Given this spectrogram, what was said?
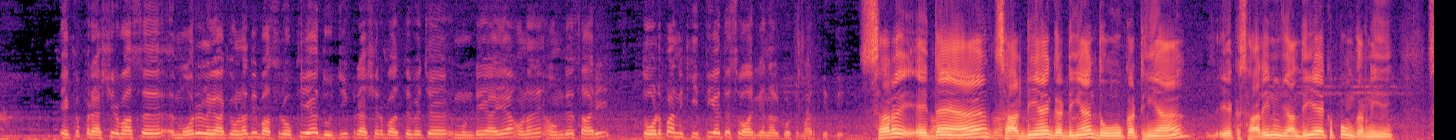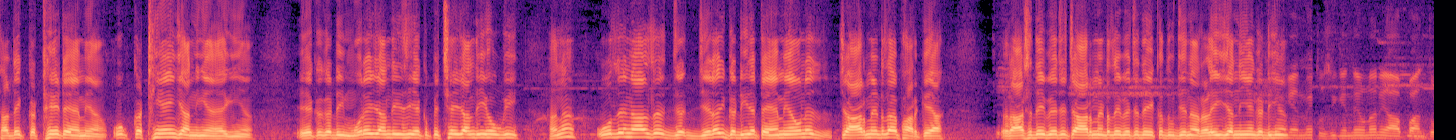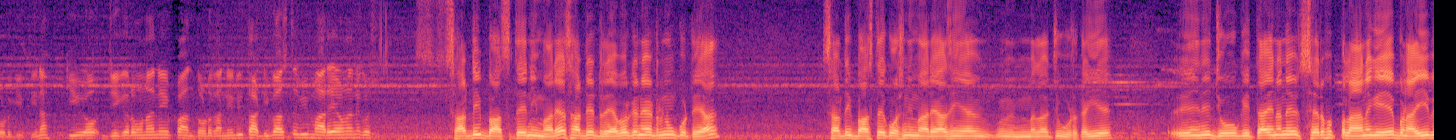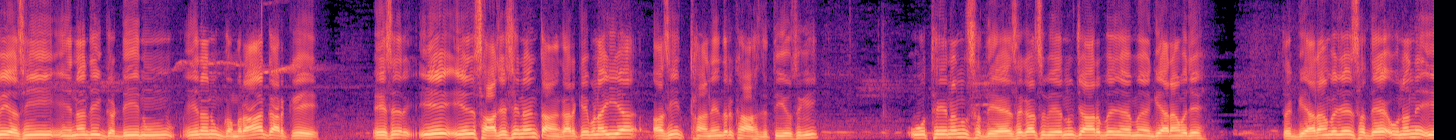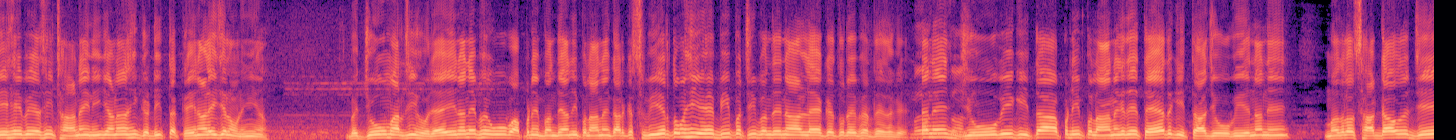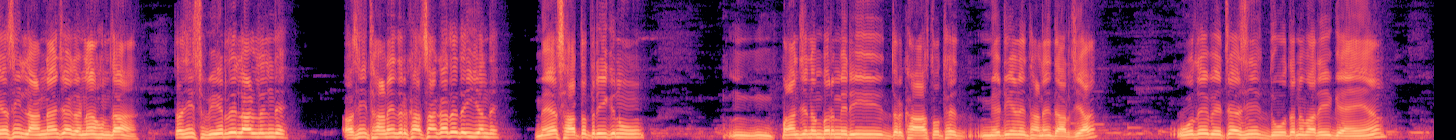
ਇੱਕ ਪ੍ਰੈਸ਼ਰ ਬੱਸ ਮੋਹਰੇ ਲਗਾ ਕੇ ਉਹਨਾਂ ਦੀ ਬੱਸ ਰੋਕੀ ਆ, ਦੂਜੀ ਪ੍ਰੈਸ਼ਰ ਬੱਸ ਦੇ ਵਿੱਚ ਮੁੰਡੇ ਆਏ ਆ, ਉਹਨਾਂ ਨੇ ਆਉਂਦੇ ਸਾਰੀ ਤੋੜ ਭੰਨ ਕੀਤੀ ਹੈ ਤੇ ਸਵਾਰੀਆਂ ਨਾਲ ਕੁੱਟਮਾਰ ਕੀਤੀ। ਸਰ ਇਦਾਂ ਆ ਸਾਡੀਆਂ ਗੱਡੀਆਂ ਦੋ ਇਕੱਠੀਆਂ ਇੱਕ ਸਾਰੀ ਨੂੰ ਜਾਂਦੀ ਹੈ ਇੱਕ ਭੁੰਗਰਨੀ ਸਾਡੇ ਇਕੱਠੇ ਟਾਈਮ ਆ ਉਹ ਇਕੱਠੀਆਂ ਹੀ ਜਾਂਦੀਆਂ ਹੈਗੀਆਂ। ਇੱਕ ਗੱਡੀ ਮੋਹਰੇ ਜਾਂਦੀ ਸੀ ਇੱਕ ਪਿੱਛੇ ਜਾਂਦੀ ਹੋਊਗੀ ਹਨਾ? ਉਹਦੇ ਨਾਲ ਜਿਹੜਾ ਗੱਡੀ ਦਾ ਟਾਈਮ ਆ ਉਹਨੇ 4 ਮਿੰਟ ਦਾ ਫ਼ਰਕ ਆ। ਰਸ਼ ਦੇ ਵਿੱਚ 4 ਮਿੰਟ ਦੇ ਵਿੱਚ ਤੇ ਇੱਕ ਦੂਜੇ ਨਾਲ ਰਲੀ ਜਾਂਦੀਆਂ ਗੱਡੀਆਂ। ਤੁਸੀਂ ਕਹਿੰਦੇ ਉਹਨਾਂ ਨੇ ਆਪ ਭੰਨ ਤੋੜ ਕੀਤੀ ਨਾ? ਕਿ ਉਹ ਜੇਕਰ ਉਹਨਾਂ ਨੇ ਭੰਨ ਤੋੜ ਕਰਨੀ ਹੁੰਦੀ ਤੁਹਾਡੀ ਵਾਸਤੇ ਵੀ ਮਾਰਿਆ ਉਹਨਾਂ ਨੇ ਕੁਝ ਸਾਡੀ ਬੱਸ ਤੇ ਨਹੀਂ ਮਾਰਿਆ ਸਾਡੇ ਡਰਾਈਵਰ ਕਨੈਕਟਰ ਨੂੰ ਕੁੱਟਿਆ। ਸਾਡੀ ਬੱਸ ਤੇ ਕੁਝ ਨਹੀਂ ਮਾਰਿਆ ਅਸੀਂ ਐਂ, ਮਤਲਬ ਝੂਠ ਕਹੀਏ। ਇਹਨੇ ਜੋ ਕੀਤਾ ਇਹਨਾਂ ਨੇ ਸਿਰਫ ਪਲਾਨਿੰਗ ਇਹ ਬਣਾਈ ਵੀ ਅਸੀਂ ਇਹਨਾਂ ਦੀ ਗੱਡੀ ਨੂੰ ਇਹਨਾਂ ਨੂੰ ਗਮਰਾਹ ਕਰਕੇ ਇਸ ਇਹ ਇਹ ਸਾਜ਼ਿਸ਼ ਇਹਨਾਂ ਨੇ ਤਾਂ ਕਰਕੇ ਬਣਾਈ ਆ। ਅਸੀਂ ਥਾਣੇ ਦਰਖਾਸਤ ਦਿੱਤੀ ਉਸ ਸੀਗੀ ਉੱਥੇ ਇਹਨਾਂ ਨੂੰ ਸੱਦਿਆ ਸੀਗਾ ਸਵੇਰ ਨੂੰ 4 ਵਜੇ ਅਮ, 11 ਵਜੇ। ਤੇ 11 ਵਜੇ ਸੱਦਿਆ ਉਹਨਾਂ ਨੇ ਇਹ ਵੀ ਅਸੀਂ ਥਾਣੇ ਨਹੀਂ ਜਾਣਾ ਅਸੀਂ ਗੱਡੀ ਧੱਕੇ ਨਾਲ ਹੀ ਚਲਾਉਣੀ ਆ। ਵੀ ਜੋ ਮਰਜ਼ੀ ਹੋ ਜਾਏ ਇਹਨਾਂ ਨੇ ਫਿਰ ਉਹ ਆਪਣੇ ਬੰਦਿਆਂ ਦੀ ਪਲਾਨਿੰਗ ਕਰਕੇ ਸਵੇਰ ਤੋਂ ਹੀ ਇਹ 20 25 ਬੰਦੇ ਨਾਲ ਲੈ ਕੇ ਤੁਰੇ ਫਿਰਦੇ ਸੀਗੇ। ਇਹਨਾਂ ਨੇ ਜੋ ਵੀ ਕੀਤਾ ਆਪਣੀ ਪਲਾਨਿੰਗ ਦੇ ਤਹਿਤ ਕੀਤਾ ਜੋ ਵੀ ਇਹਨਾਂ ਨੇ। ਮਤਲਬ ਸਾਡਾ ਜੇ ਅਸੀਂ ਲੜਨਾ ਝਗੜਨਾ ਹੁੰਦਾ ਤਾਂ ਅਸੀਂ ਸਵੇਰ ਦੇ ਲੜ ਲੈਂਦੇ। ਅਸੀਂ ਥਾਣੇ ਦਰਖਾਸਤਾਂ ਕਾਹਤੇ ਦੇਈ ਜਾਂਦੇ? ਮੈਂ 7 ਤਰੀਕ ਨੂੰ 5 ਨੰਬਰ ਮੇਰੀ ਦਰਖਾਸਤ ਉੱਥੇ ਮੇਟੀਆਂ ਨੇ ਥਾਣੇ ਦਰਜ ਆ। ਉਹਦੇ ਵਿੱਚ ਅਸੀਂ ਦੋ ਤਿੰਨ ਵਾਰੀ ਗਏ ਆ।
